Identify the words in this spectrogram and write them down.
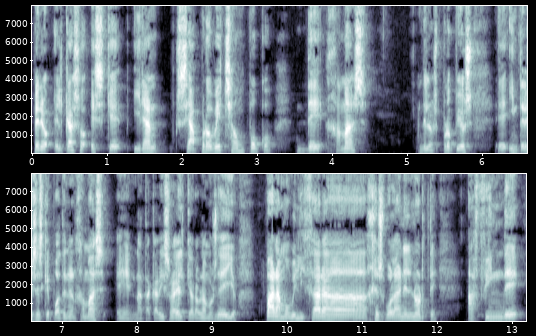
Pero el caso es que Irán se aprovecha un poco de Hamas, de los propios eh, intereses que pueda tener Hamas en atacar a Israel, que ahora hablamos de ello, para movilizar a Hezbollah en el norte a fin de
